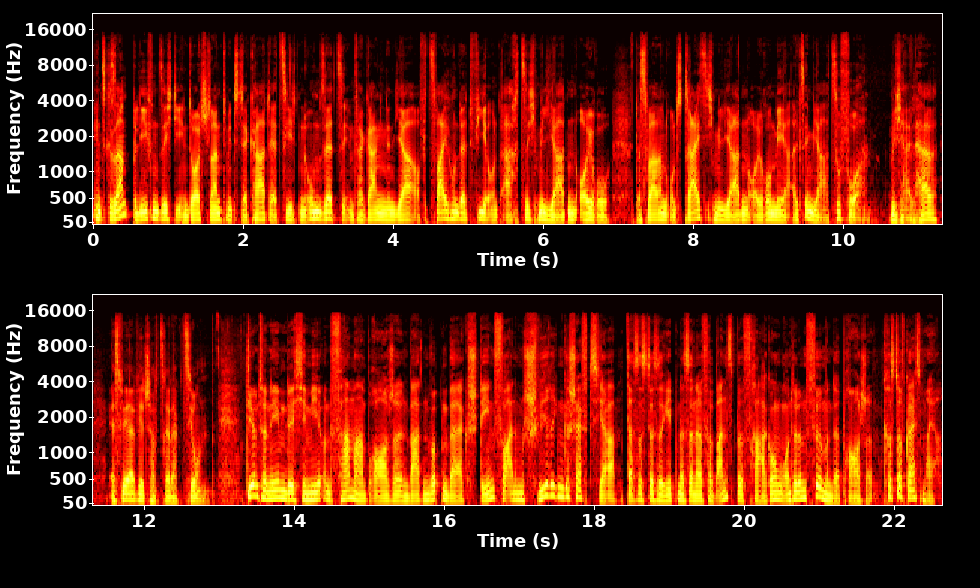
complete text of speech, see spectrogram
Insgesamt beliefen sich die in Deutschland mit der Karte erzielten Umsätze im vergangenen Jahr auf 284 Milliarden Euro. Das waren rund 30 Milliarden Euro mehr als im Jahr zuvor. Michael Herr, SWR Wirtschaftsredaktion. Die Unternehmen der Chemie- und Pharmabranche in Baden-Württemberg stehen vor einem schwierigen Geschäftsjahr. Das ist das Ergebnis einer Verbandsbefragung unter den Firmen der Branche. Christoph Geismeier.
